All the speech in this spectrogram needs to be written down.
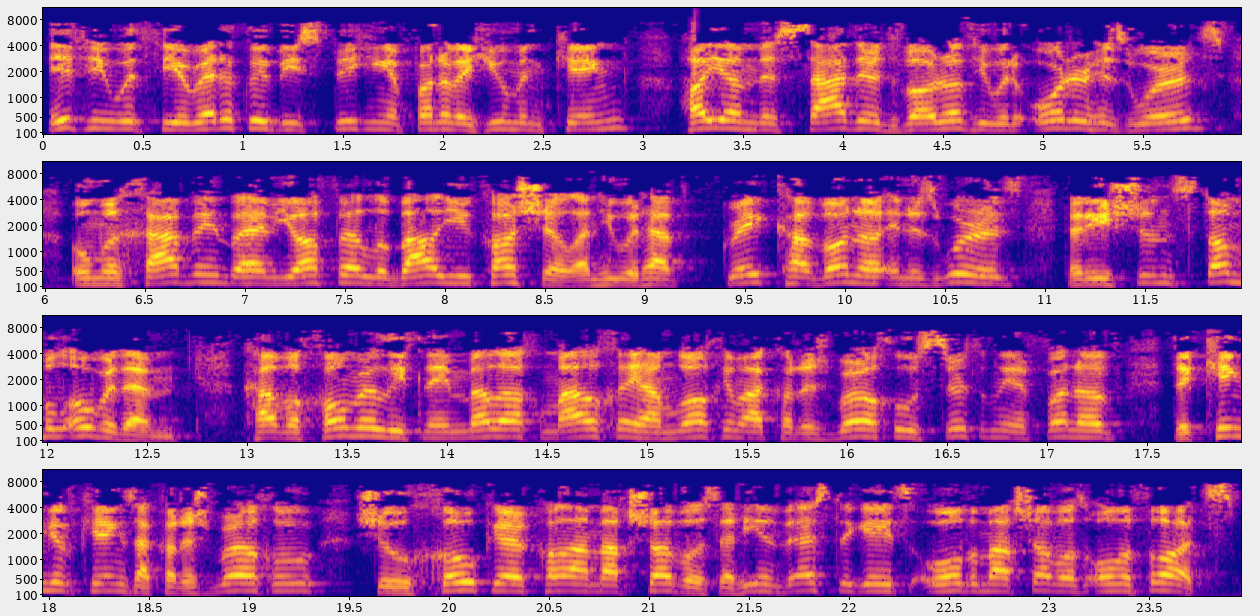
If he would theoretically be speaking in front of a human king, he would order his words, and he would have great kavana in his words that he shouldn't stumble over them. Certainly in front of the King of Kings, HaKadosh Baruch Hu, that he investigates all the machshavos, all the thoughts.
